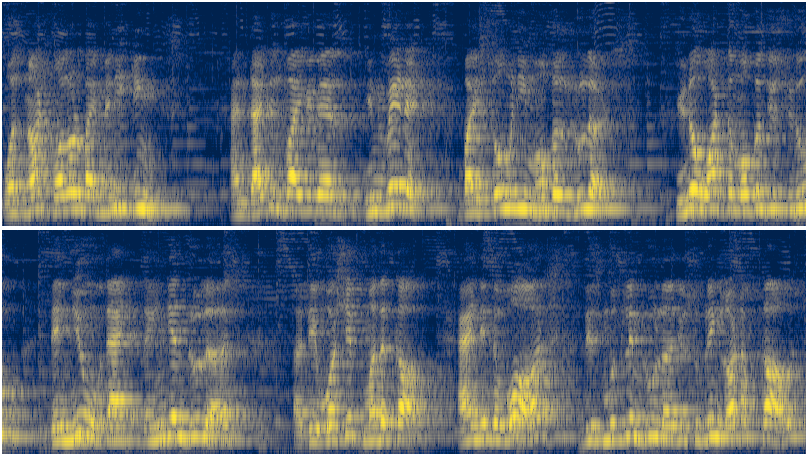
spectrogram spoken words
was not followed by many kings. And that is why we were invaded by so many Mughal rulers. You know what the Mughals used to do? They knew that the Indian rulers uh, they worship mother cow, and in the wars, these Muslim rulers used to bring lot of cows,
